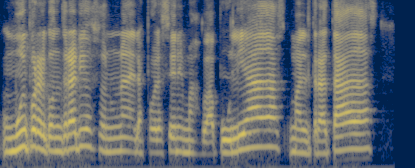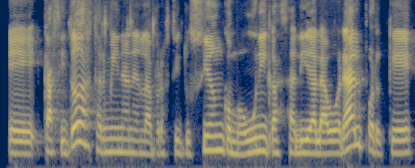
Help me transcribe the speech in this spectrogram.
Muy por el contrario, son una de las poblaciones más vapuleadas, maltratadas. Eh, casi todas terminan en la prostitución como única salida laboral porque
